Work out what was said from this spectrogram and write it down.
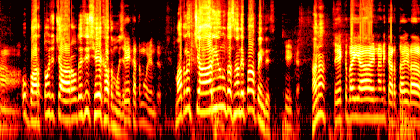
ਹਾਂ। ਉਹ ਵਰਤੋਂ ਚ 4 ਆਉਂਦੇ ਸੀ 6 ਖਤਮ ਹੋ ਜਾਂਦੇ। 6 ਖਤਮ ਹੋ ਜਾਂਦੇ ਸੀ। ਮਤਲਬ 4 ਹੀ ਉਹਨੂੰ ਦਸਾਂ ਦੇ ਭਾਅ ਪੈਂਦੇ ਸੀ। ਠੀਕ ਹੈ। ਹਨਾ? ਤੇ ਇੱਕ ਬਾਈ ਆ ਇਹਨਾਂ ਨੇ ਕਰਤਾ ਜਿਹੜਾ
